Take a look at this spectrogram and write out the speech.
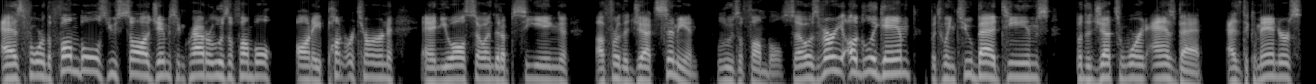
As for the fumbles, you saw Jamison Crowder lose a fumble on a punt return, and you also ended up seeing uh, for the Jets Siemian lose a fumble. So it was a very ugly game between two bad teams, but the Jets weren't as bad as the Commanders,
